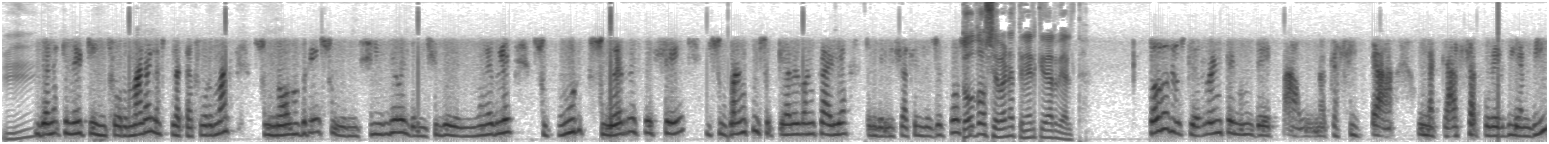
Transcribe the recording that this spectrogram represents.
Mm. y van a tener que informar a las plataformas su nombre, su domicilio, el domicilio del inmueble, su CURP, su RFC y su banco y su clave bancaria donde les hacen los depósitos. Todos se van a tener que dar de alta. Todos los que renten un DEPA, una casita, una casa por Airbnb,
